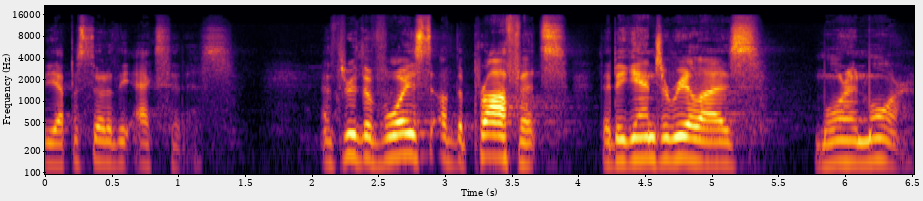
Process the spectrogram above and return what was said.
the episode of the Exodus. And through the voice of the prophets, they began to realize more and more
